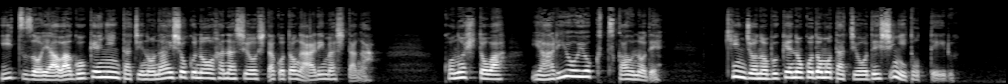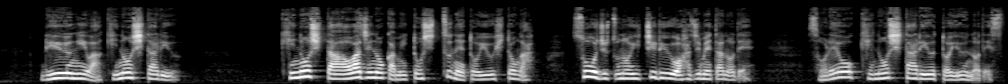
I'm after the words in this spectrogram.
いつぞやは御家人たちの内職のお話をしたことがありましたが、この人は槍をよく使うので、近所の武家の子供たちを弟子にとっている。流儀は木下流。木下淡路守利常という人が、槍術の一流を始めたので、それを木下流というのです。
